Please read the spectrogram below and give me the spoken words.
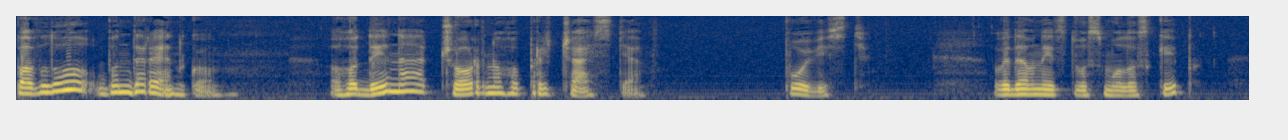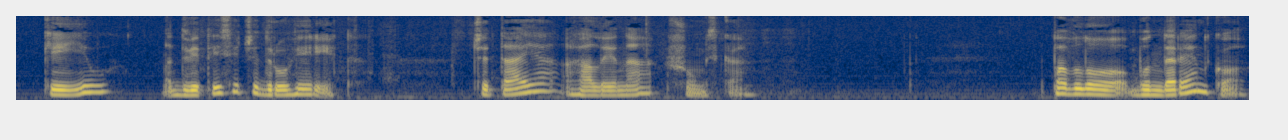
Павло Бондаренко. Година чорного причастя. Повість. Видавництво Смолоскип. Київ. 2002 рік. Читає Галина Шумська. Павло Бондаренко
